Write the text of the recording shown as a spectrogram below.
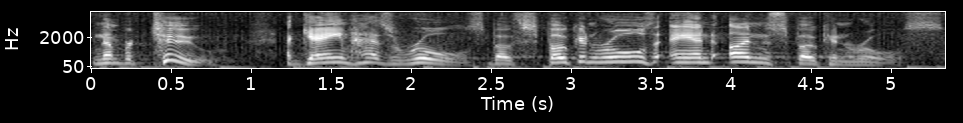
Number two, a game has rules, both spoken rules and unspoken rules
